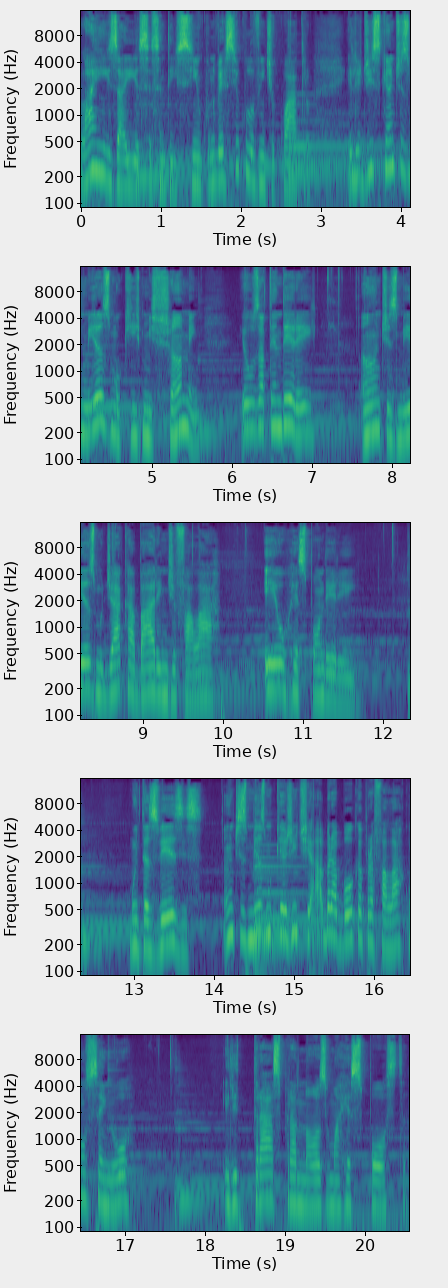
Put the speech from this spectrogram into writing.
lá em Isaías 65, no versículo 24, ele diz que antes mesmo que me chamem, eu os atenderei. Antes mesmo de acabarem de falar, eu responderei. Muitas vezes, antes mesmo que a gente abra a boca para falar com o Senhor, ele traz para nós uma resposta,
